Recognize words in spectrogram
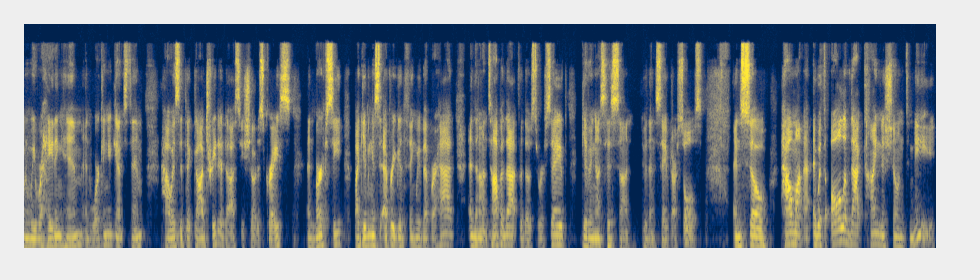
when we were hating him and working against him, how is it that God treated us? He showed us grace and mercy by giving us every good thing we've ever had. And then on top of that, for those who are saved, giving us his son, who then saved our souls. And so, how am I, with all of that kindness shown to me,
